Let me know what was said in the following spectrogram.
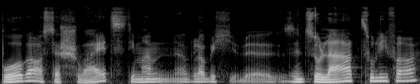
Burger aus der Schweiz. Die machen, äh, glaube ich, äh, sind Solarzulieferer.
